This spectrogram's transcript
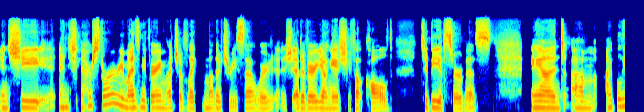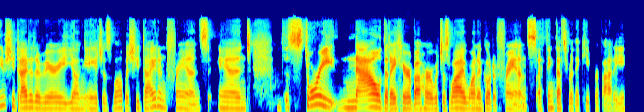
and she and she, her story reminds me very much of like mother teresa where uh, she, at a very young age she felt called to be of service and um, i believe she died at a very young age as well but she died in france and the story now that i hear about her which is why i want to go to france i think that's where they keep her body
